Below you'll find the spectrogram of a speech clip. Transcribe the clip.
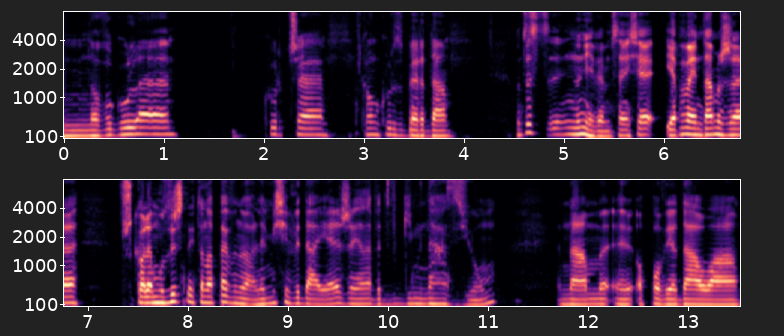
No w ogóle, kurczę, konkurs Berda. No to jest, y, no nie wiem, w sensie, ja pamiętam, że w szkole muzycznej to na pewno, ale mi się wydaje, że ja nawet w gimnazjum nam y, opowiadała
